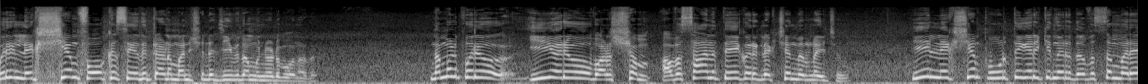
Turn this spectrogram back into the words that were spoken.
ഒരു ലക്ഷ്യം ഫോക്കസ് ചെയ്തിട്ടാണ് മനുഷ്യന്റെ ജീവിതം മുന്നോട്ട് പോകുന്നത്. നമ്മളിപ്പോൾ ഒരു ഈ ഒരു വർഷം അവസാനത്തേക്ക് ഒരു ലക്ഷ്യം നിർണയിച്ചു ഈ ലക്ഷ്യം പൂർത്തീകരിക്കുന്ന ഒരു ദിവസം വരെ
